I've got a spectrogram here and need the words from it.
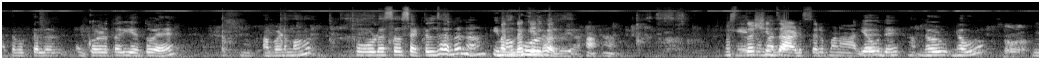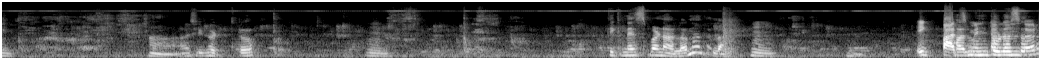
आता बघ त्याला उकळ तर येतोय. आपण मग थोडस सेटल झालं ना की बंद मग गूळ केलं. घालूया. हा. हा. मस्त हे अशी तुम्हाला- जाडसर पण आली. येऊ दे. हा, ढवळू ढवळू. हा अशी घट्ट. हम्म. थिकनेस पण आला ना त्याला. हम्म. एक पाच हलवून मिनिटानंतर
